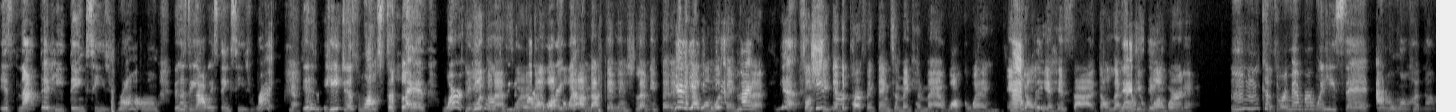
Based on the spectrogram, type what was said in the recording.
It's not that he thinks he's wrong because he always thinks he's right. Yeah. he just wants the last word. He, he wants, to be the word. Don't walk away. Up. I'm not finished. Let me finish. Yeah, I got one more thing to like, say. Yeah. So she did the perfect thing to make him mad. Walk away and don't it. hear his side. Don't let That's him get it. one word in. Mm-hmm. Because remember when he said, I don't want her number.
